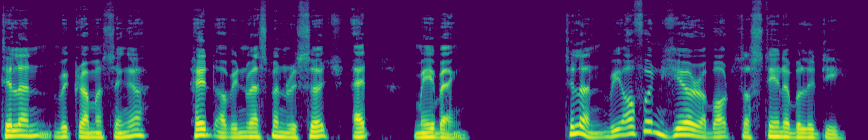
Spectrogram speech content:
Thilan Wickramasinghe, Head of Investment Research at Maybank. Thilan, we often hear about sustainability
